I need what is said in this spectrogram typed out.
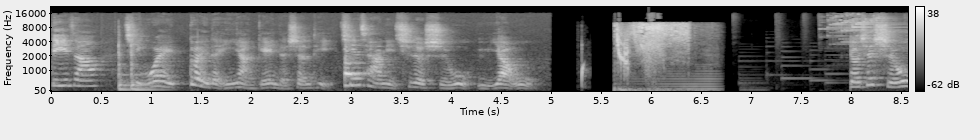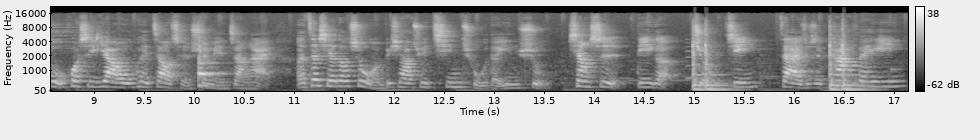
第一招，请喂对的营养给你的身体。清查你吃的食物与药物。有些食物或是药物会造成睡眠障碍，而这些都是我们必须要去清除的因素，像是第一个酒精。再就是咖啡因，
